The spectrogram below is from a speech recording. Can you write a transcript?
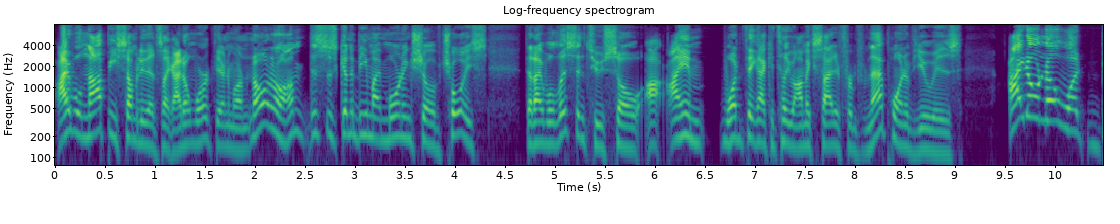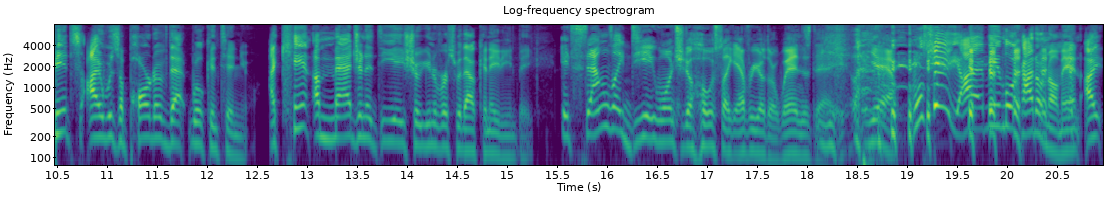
I will not be somebody that's like, I don't work there anymore. No, no, I'm, this is going to be my morning show of choice that I will listen to. So I, I am, one thing I can tell you I'm excited from from that point of view is I don't know what bits I was a part of that will continue. I can't imagine a DA show universe without Canadian bacon. It sounds like DA wants you to host like every other Wednesday. Yeah, we'll see. I mean, look, I don't know, man. I,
